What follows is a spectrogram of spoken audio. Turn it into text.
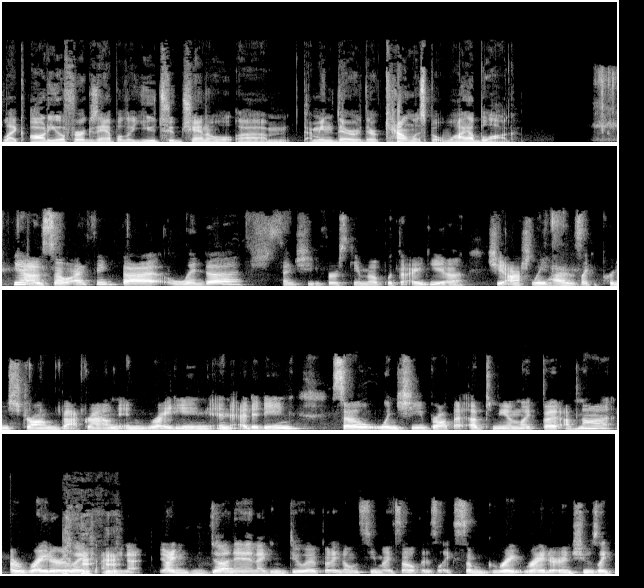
like audio, for example, a YouTube channel. Um, I mean, they're they're countless, but why a blog? Yeah, so I think that Linda, since she first came up with the idea, she actually has like a pretty strong background in writing and editing. So when she brought that up to me, I'm like, but I'm not a writer. Like, I mean, I, I've done it and I can do it, but I don't see myself as like some great writer. And she was like,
